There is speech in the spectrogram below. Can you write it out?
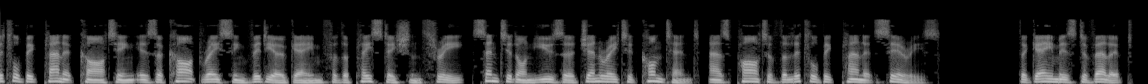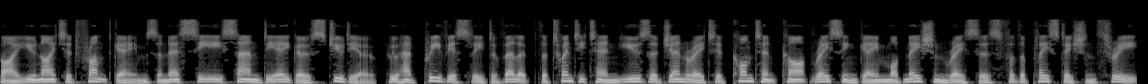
Little Big Planet Karting is a kart racing video game for the PlayStation 3, centered on user-generated content, as part of the Little Big Planet series. The game is developed by United Front Games and SCE San Diego Studio, who had previously developed the 2010 user-generated content kart racing game ModNation Racers for the PlayStation 3,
